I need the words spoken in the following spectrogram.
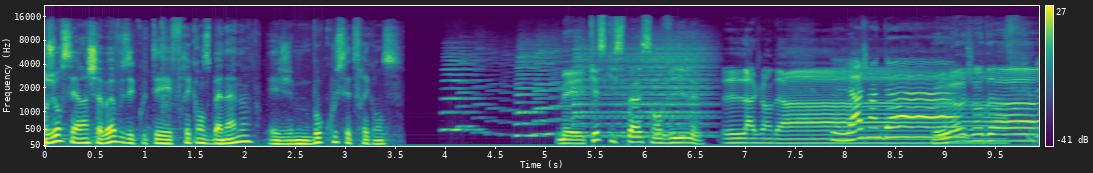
Bonjour, c'est Alain Chabat, vous écoutez Fréquence Banane et j'aime beaucoup cette fréquence. Mais qu'est-ce qui se passe en ville? L'agenda. L'agenda. L'agenda.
